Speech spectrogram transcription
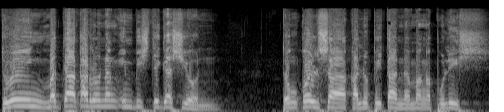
Tuwing magkakaroon ng investigasyon tungkol sa kalupitan ng mga pulis,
